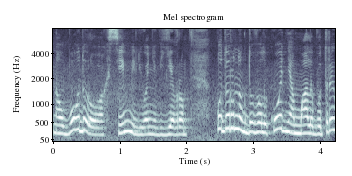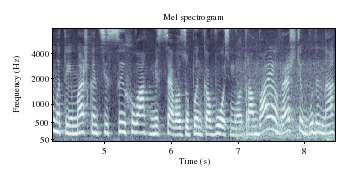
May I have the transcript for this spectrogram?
на обох дорогах 7 мільйонів євро. Подарунок до Великодня мали б отримати і мешканці Сихова. Місцева зупинка восьмого трамвая врешті буде на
